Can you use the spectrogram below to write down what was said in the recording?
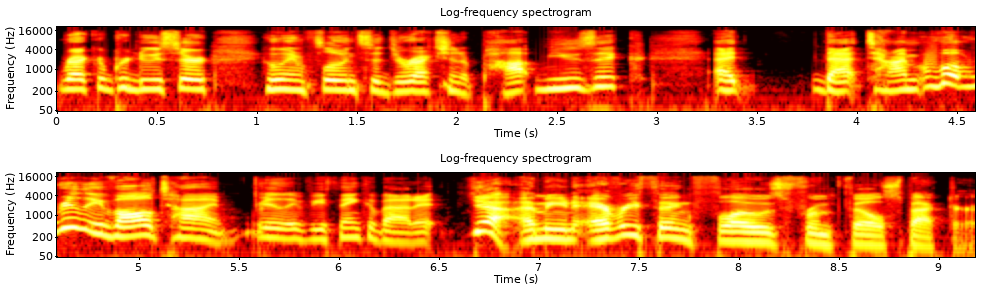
record producer who influenced the direction of pop music at that time. Well, really of all time, really, if you think about it. Yeah, I mean, everything flows from Phil Spector.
